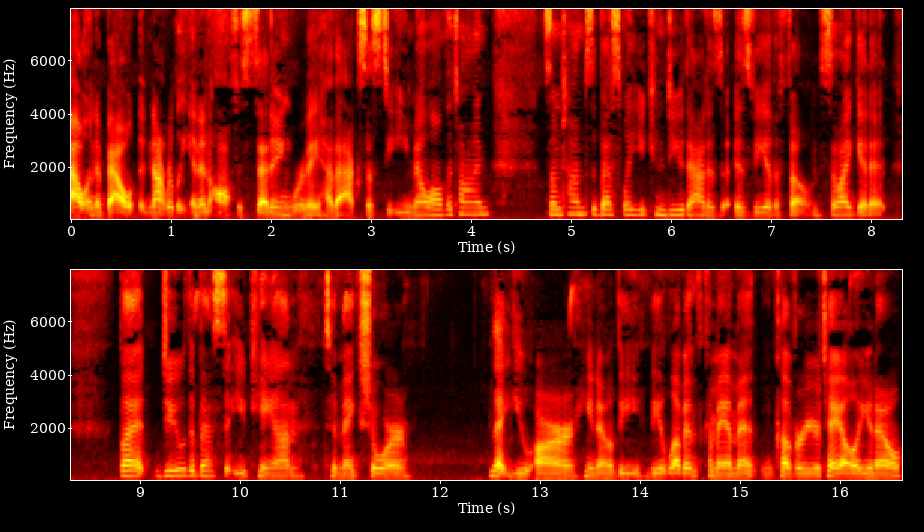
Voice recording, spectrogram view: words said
out and about, not really in an office setting where they have access to email all the time, sometimes the best way you can do that is, is via the phone. So I get it. But do the best that you can to make sure that you are, you know, the, the 11th commandment and cover your tail, you know.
